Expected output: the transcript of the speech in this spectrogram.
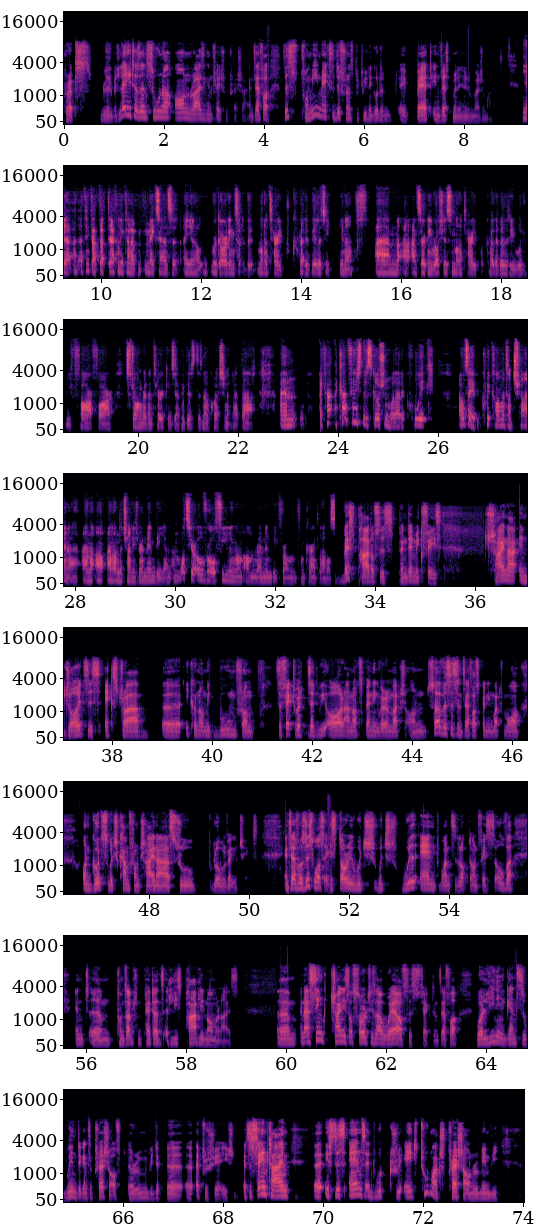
perhaps a little bit later than sooner on rising inflation pressure. And therefore, this for me makes a difference between a good and a bad investment in emerging markets. Yeah, I think that that definitely kind of makes sense, uh, you know, regarding sort of the monetary credibility, you know, um, and certainly Russia's monetary credibility would be far, far stronger than Turkey's. I think there's there's no question about that. Um, I can't I can't finish the discussion without a quick I would say a quick comment on China and, uh, and on the Chinese renminbi. And, and what's your overall feeling on, on renminbi from, from current levels? Best part of this pandemic phase, China enjoyed this extra uh, economic boom from the fact that we all are not spending very much on services and therefore spending much more on goods which come from China through global value chains. And therefore, this was a story which which will end once the lockdown phase is over and um, consumption patterns at least partly normalize. Um, and I think Chinese authorities are aware of this fact and therefore were leaning against the wind, against the pressure of uh, renminbi uh, uh, appreciation. At the same time, uh, if this ends and would create too much pressure on renminbi,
